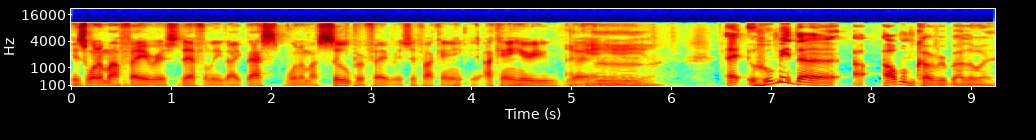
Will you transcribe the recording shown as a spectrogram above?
it's one of my favorites, definitely. Like that's one of my super favorites. If I can't I can't hear you. I can't hear you. Hey, who made the uh, album cover, by the way?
